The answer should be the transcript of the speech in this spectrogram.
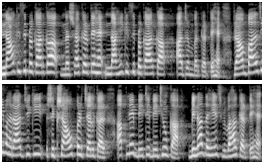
ना किसी प्रकार का नशा करते हैं, ना ही किसी प्रकार का आडंबर करते हैं। रामपाल जी महाराज जी की शिक्षाओं पर चलकर अपने बेटे बेटियों का बिना दहेज विवाह करते हैं।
